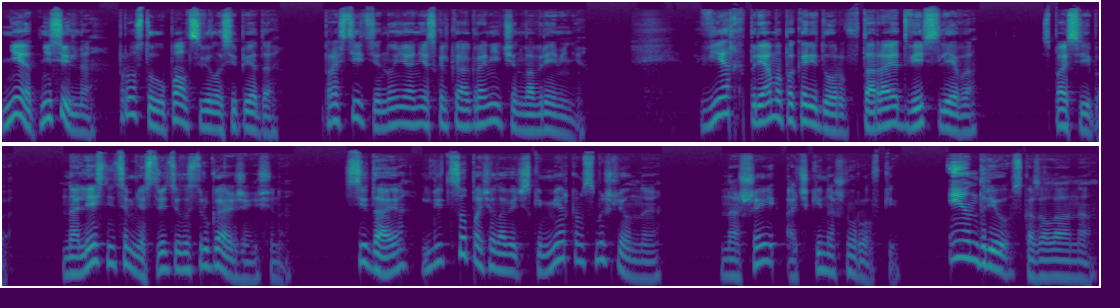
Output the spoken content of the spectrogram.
«Нет, не сильно. Просто упал с велосипеда. Простите, но я несколько ограничен во времени». «Вверх прямо по коридору, вторая дверь слева». «Спасибо». На лестнице мне встретилась другая женщина. Седая, лицо по человеческим меркам смышленное. На шее очки на шнуровке. «Эндрю», — сказала она,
